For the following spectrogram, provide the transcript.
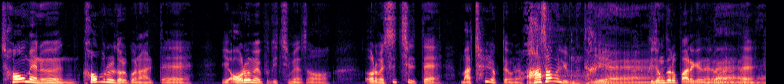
처음에는 커브를 돌거나 할 때 이 얼음에 부딪히면서 얼음에 스칠 때 마찰력 때문에 화상을 아, 입는다. 예. 그 정도로 빠르게 내려가는데, 네, 네.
